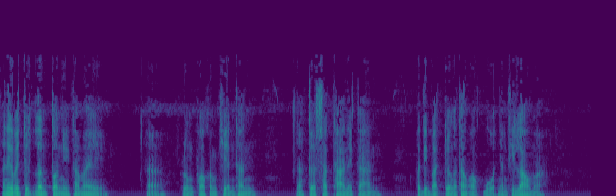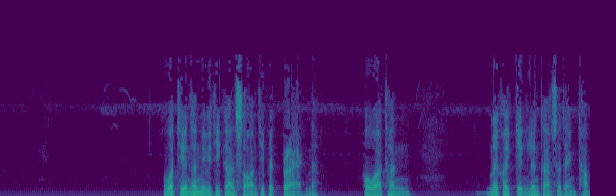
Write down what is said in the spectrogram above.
อันนี้เป็นจุดเริ่มต้นนี้ทำให้หลวงพ่อคำเขียนท่านนะเกิดศรัทธาในการปฏิบัติจนกระทั่งออกบวชอย่างที่เล่ามาหลวงพ่อเทียนท่านมีวิธีการสอนที่แปลกๆนะ เพราะว่าท่านไม่ค่อยเก่งเรื่องการแสดงธรรม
